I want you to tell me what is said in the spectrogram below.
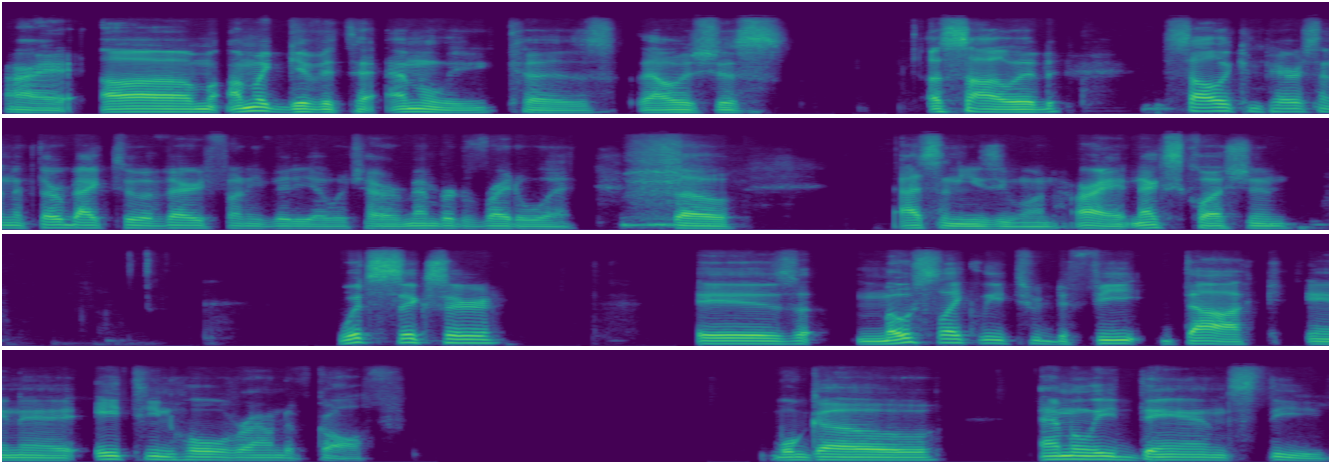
All right. Um, I'm gonna give it to Emily because that was just a solid, solid comparison, a throwback to a very funny video, which I remembered right away. So that's an easy one. All right, next question. Which Sixer is most likely to defeat Doc in a 18 hole round of golf? We'll go Emily, Dan, Steve.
